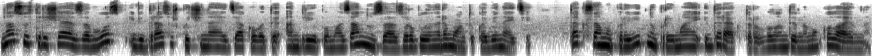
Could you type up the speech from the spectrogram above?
Нас зустрічає завгосп і відразу ж починає дякувати Андрію Помазану за зроблений ремонт у кабінеті. Так само привітно приймає і директор Валентина Миколаївна.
